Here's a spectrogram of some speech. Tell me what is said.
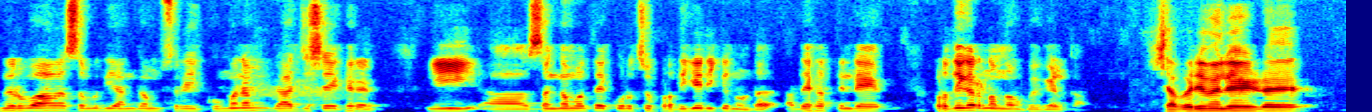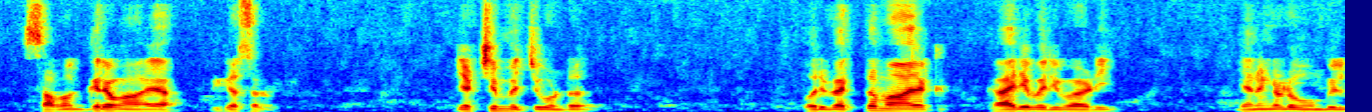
നിർവാഹക സമിതി അംഗം ശ്രീ കുമ്മനം രാജശേഖരൻ ഈ സംഗമത്തെ സംഗമത്തെക്കുറിച്ച് പ്രതികരിക്കുന്നുണ്ട്. അദ്ദേഹത്തിന്റെ പ്രതികരണം നമുക്ക് കേൾക്കാം. ശബരിമലയുടെ സമഗ്രമായ വികസനം ലക്ഷ്യം വെച്ചുകൊണ്ട് ഒരു വ്യക്തമായ കാര്യപരിപാടി ജനങ്ങളുടെ മുമ്പിൽ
